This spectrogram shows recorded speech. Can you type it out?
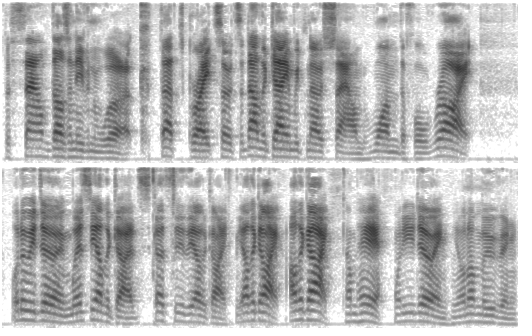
The sound doesn't even work. That's great. So it's another game with no sound. Wonderful. Right. What are we doing? Where's the other guy? Let's go see the other guy. The other guy. Other guy. Come here. What are you doing? You're not moving.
